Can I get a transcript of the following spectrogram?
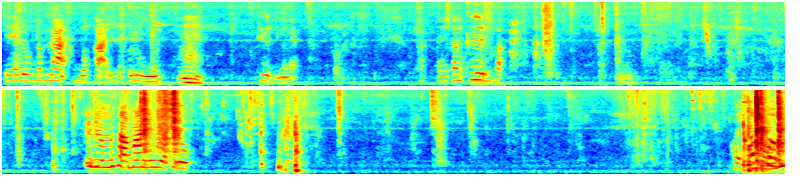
จะได้ลุงดำหน้ายกกาแต่ก็ลุงนี่อืมถือนี่แหละพักไปกลางคืนปะน้ำสามารถยังอยากลูกข่อยก็เมื่อย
